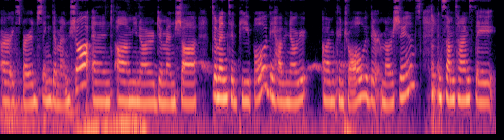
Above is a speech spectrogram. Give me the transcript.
are experiencing dementia and um you know dementia demented people they have no um, control with their emotions and sometimes they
